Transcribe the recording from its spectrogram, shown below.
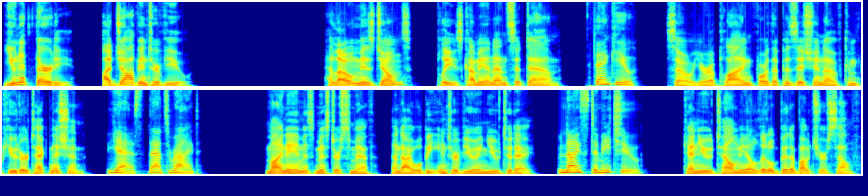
Unit 30 A Job Interview Hello, Ms. Jones. Please come in and sit down. Thank you. So, you're applying for the position of computer technician. Yes, that's right. My name is Mr. Smith, and I will be interviewing you today. Nice to meet you. Can you tell me a little bit about yourself?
